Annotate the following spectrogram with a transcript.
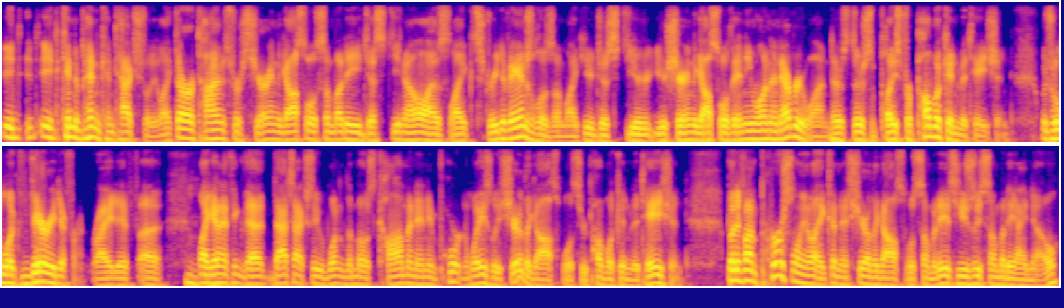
it, it, it, can depend contextually. Like there are times for sharing the gospel with somebody just, you know, as like street evangelism. Like you're just you're you're sharing the gospel with anyone and everyone. There's there's a place for public invitation, which will look very different, right? If uh mm-hmm. like and I think that that's actually one of the most common and important ways we share the gospel is through public invitation. But if I'm personally like going to share the gospel with somebody, it's usually somebody I know.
